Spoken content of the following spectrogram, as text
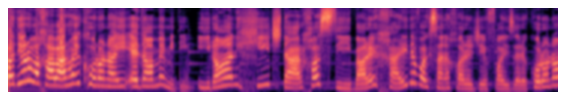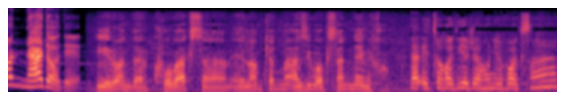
پادیو رو با خبرهای کرونایی ادامه میدیم. ایران هیچ درخواستی برای خرید واکسن خارجی فایزر کرونا نداده. ایران در کووکس هم اعلام کرد من از این واکسن نمی‌خوام. در اتحادیه جهانی واکسن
